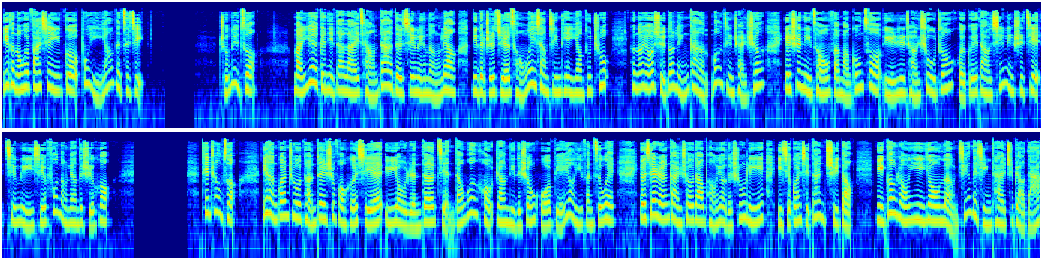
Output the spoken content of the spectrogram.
你可能会发现一个不一样的自己。处女座，满月给你带来强大的心灵能量，你的直觉从未像今天一样突出，可能有许多灵感、梦境产生，也是你从繁忙工作与日常事务中回归到心灵世界，清理一些负能量的时候。天秤座，你很关注团队是否和谐，与友人的简单问候让你的生活别有一番滋味。有些人感受到朋友的疏离，一些关系淡去等，你更容易用冷静的心态去表达，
